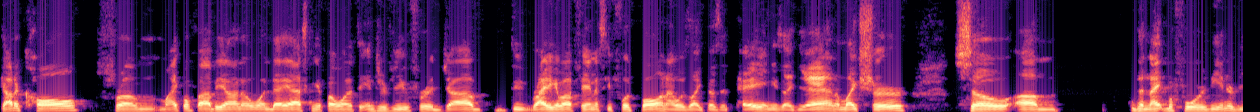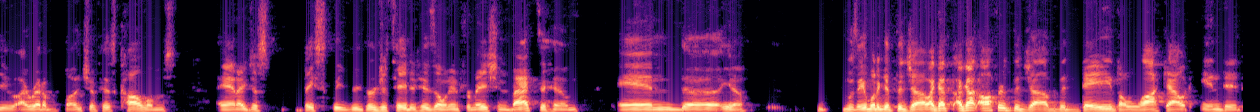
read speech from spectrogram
got a call from Michael Fabiano one day asking if I wanted to interview for a job do, writing about fantasy football. And I was like, does it pay? And he's like, yeah. And I'm like, sure. So um, the night before the interview, I read a bunch of his columns and I just basically regurgitated his own information back to him. And, uh, you know, was able to get the job. I got I got offered the job the day the lockout ended.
